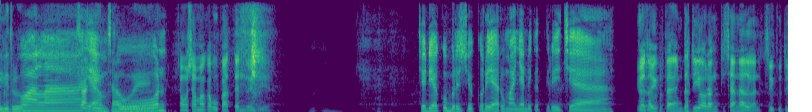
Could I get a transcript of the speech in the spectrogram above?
Serang. gitu loh. walah, ya Saking jauh, ya. ampun. Sama-sama kabupaten tuh itu ya. Jadi aku bersyukur ya rumahnya deket gereja. Ya tapi pertanyaan tadi orang di sana tuh kan 1700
